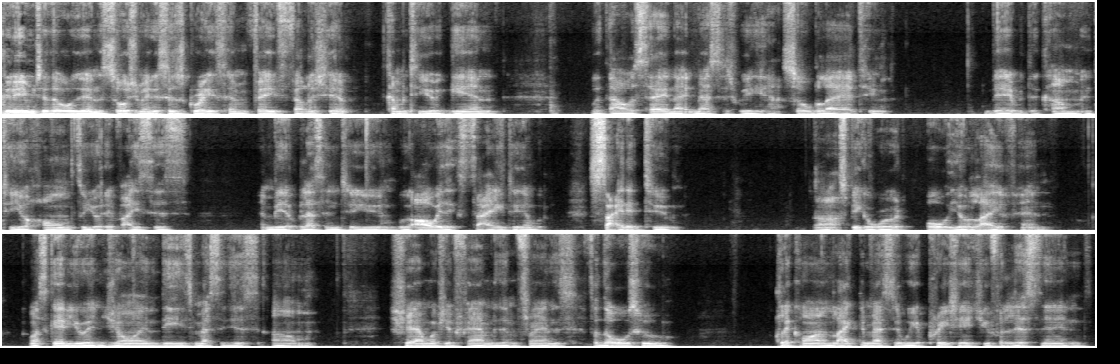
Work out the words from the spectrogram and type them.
Good evening to those in the social media. This is Grace and Faith Fellowship coming to you again with our Saturday night message. We are so glad to be able to come into your home through your devices and be a blessing to you. We're always excited excited to uh, speak a word over your life. And once again, if you're enjoying these messages, um, share them with your families and friends. For those who click on like the message. We appreciate you for listening and,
